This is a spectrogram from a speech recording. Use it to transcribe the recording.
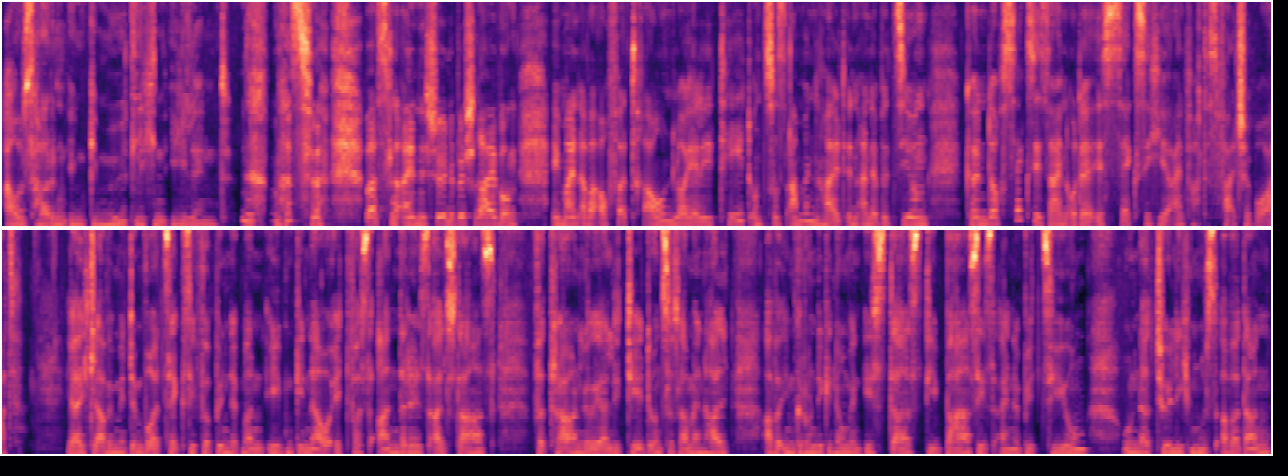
Ausharren im gemütlichen Elend. Was für, was für eine schöne Beschreibung. Ich meine, aber auch Vertrauen, Leute Loyalität und Zusammenhalt in einer Beziehung können doch sexy sein oder ist sexy hier einfach das falsche Wort? Ja, ich glaube, mit dem Wort sexy verbindet man eben genau etwas anderes als das. Vertrauen, Loyalität und Zusammenhalt. Aber im Grunde genommen ist das die Basis einer Beziehung. Und natürlich muss aber dann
